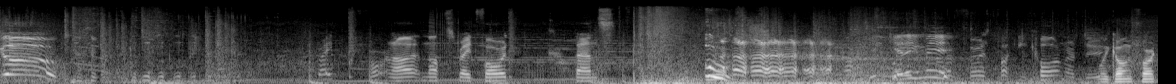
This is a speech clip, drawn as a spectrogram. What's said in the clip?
Go! Straight for no, not straight forward. Dance. you kidding me? First fucking corner, dude. We're going for it.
